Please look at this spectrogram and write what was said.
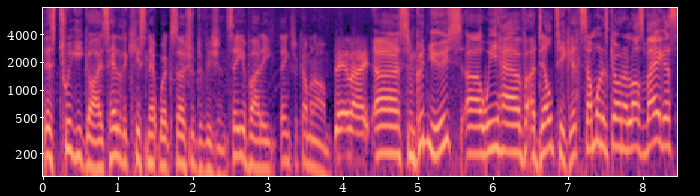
There's Twiggy guys, head of the Kiss Network social division. See you, buddy. Thanks for coming on. Yeah, mate. Uh, some good news. Uh, we have Adele tickets. Someone is going to Las Vegas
